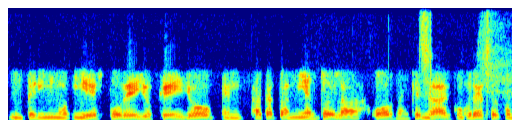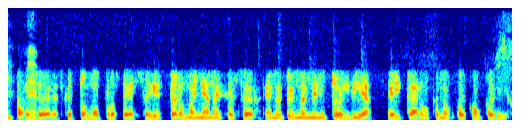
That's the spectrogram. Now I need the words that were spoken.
interino y es por ello que yo en acatamiento de la orden que me da el Congreso de comparecer es que tomo protesta y espero mañana ejercer en el primer minuto del día el cargo que me fue conferido.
